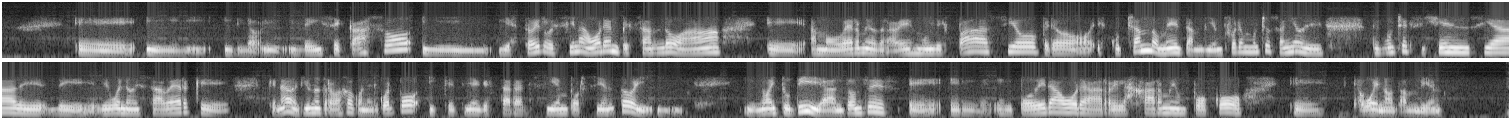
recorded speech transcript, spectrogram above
eh, y, le hice caso y, estoy recién ahora empezando a, eh, a moverme otra vez muy despacio, pero escuchándome también. Fueron muchos años de, mucha exigencia, de, de, bueno, de saber que, que nada, que uno trabaja con el cuerpo y que tiene que estar al 100% y, y, y no hay tu tía. Entonces, eh, el, el poder ahora relajarme un poco está bueno también.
